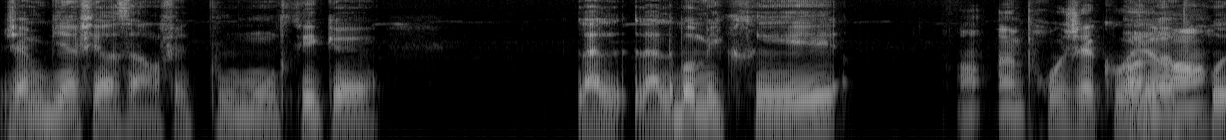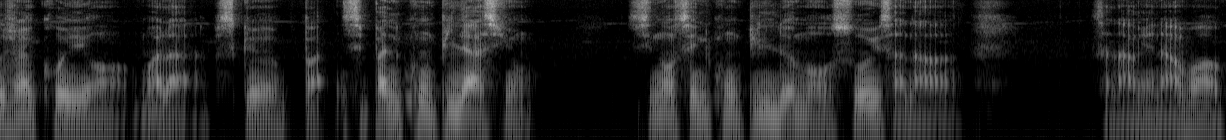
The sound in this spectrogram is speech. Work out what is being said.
J'aime bien faire ça, en fait, pour montrer que l'album est créé en un projet cohérent. un projet cohérent, voilà. Parce que c'est pas une compilation. Sinon, c'est une compile de morceaux et ça n'a rien à voir.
